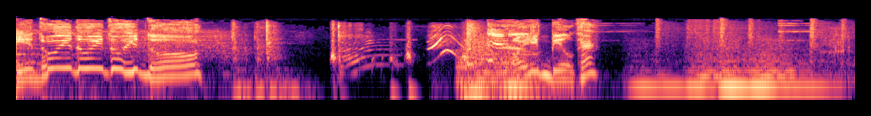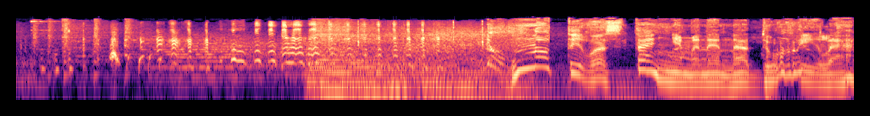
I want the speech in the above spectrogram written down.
Іду, іду, іду, іду. Ой, білка. Ну, ти востаннє мене надурила.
